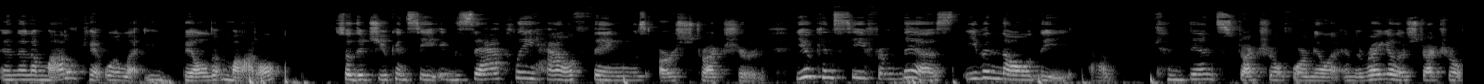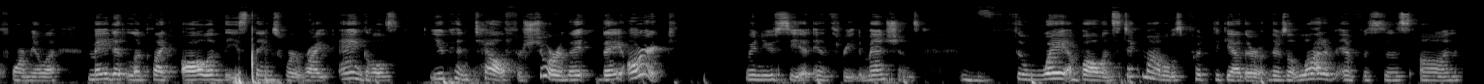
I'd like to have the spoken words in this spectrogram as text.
And then a model kit will let you build a model so that you can see exactly how things are structured. You can see from this, even though the uh, condensed structural formula and the regular structural formula made it look like all of these things were right angles, you can tell for sure that they aren't when you see it in three dimensions. The way a ball and stick model is put together, there's a lot of emphasis on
